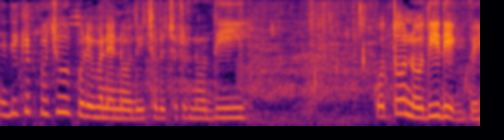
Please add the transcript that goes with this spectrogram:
এদিকে প্রচুর পরিমাণে নদী, ছোট ছোট নদী। কত নদী দেখবে।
